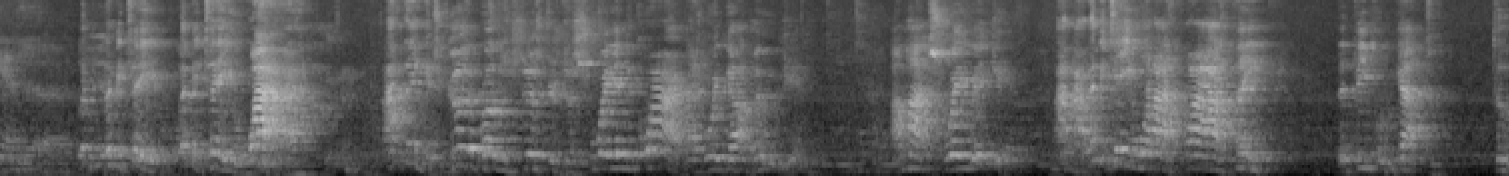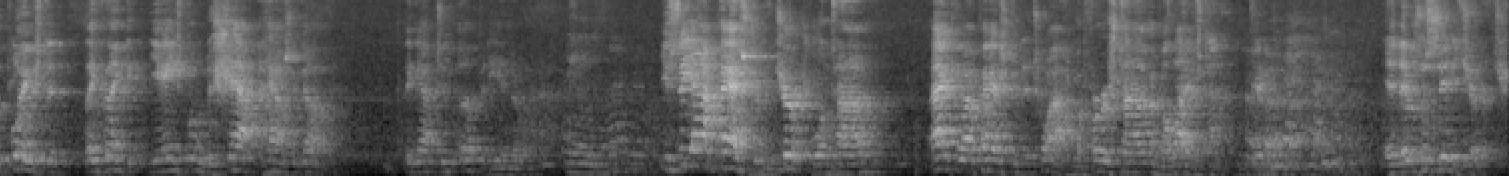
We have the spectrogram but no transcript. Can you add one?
Let me, let me tell you, let me tell you why. I think it's good, brothers and sisters, to sway in the choir. That's where God moves you. I might sway with you. I, I- let me tell you what I, why I think that people got to, to the place that they think that you ain't supposed to shout in the house of God. They got too uppity in their life. Mm-hmm. You see, I pastored a church one time. Actually, I pastored it twice. My first time and my last time. And it was a city church.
